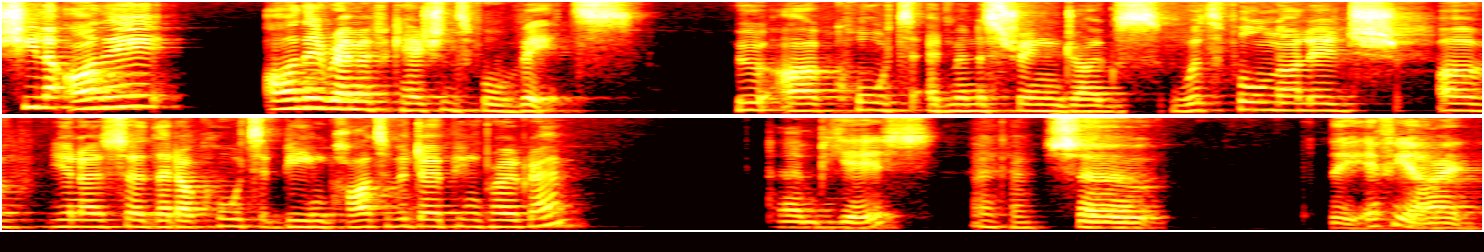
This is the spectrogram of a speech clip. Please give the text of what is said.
Sheelagh, are there are there ramifications for vets who are caught administering drugs with full knowledge of you know so that are caught being part of a doping program? Um, yes. Okay. So the FEI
